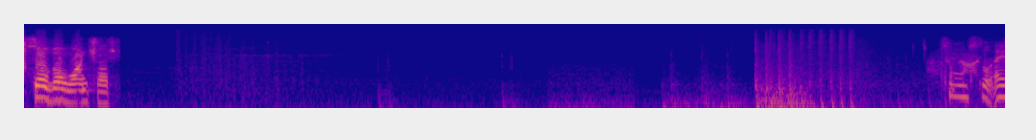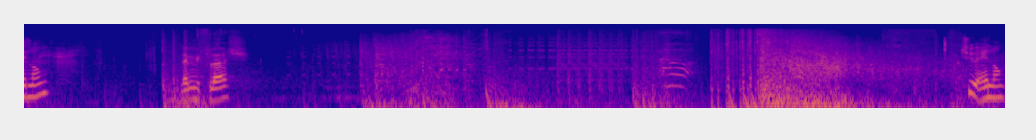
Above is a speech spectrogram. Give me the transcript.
Silver one shot. Someone's still A long. Let me flash. Two long.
